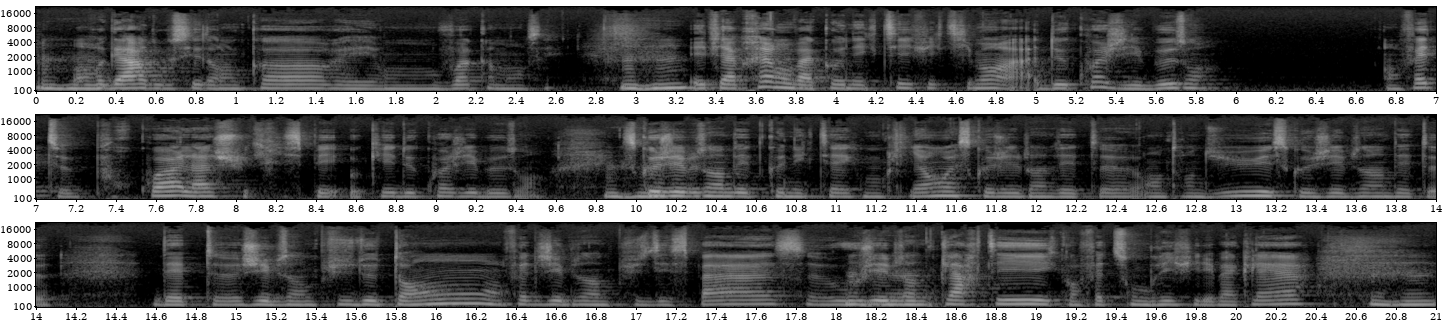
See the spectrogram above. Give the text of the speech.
Mhm. On regarde où c'est dans le corps et on voit comment c'est. Mhm. Et puis après, on va connecter effectivement à de quoi j'ai besoin. En fait, pourquoi là je suis crispée? Ok, de quoi j'ai besoin? Est-ce que Mhm. j'ai besoin d'être connectée avec mon client? Est-ce que j'ai besoin d'être entendue? Est-ce que j'ai besoin d'être d'être j'ai besoin de plus de temps en fait j'ai besoin de plus d'espace ou j'ai Mhm. besoin de clarté et qu'en fait son brief il est pas clair Mhm.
